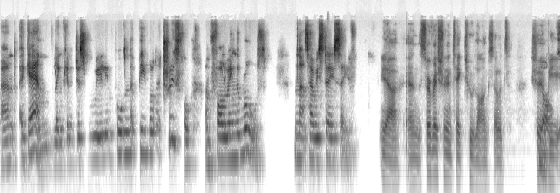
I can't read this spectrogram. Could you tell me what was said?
And again, Lincoln, just really important that people are truthful and following the rules. And that's how we stay safe. Yeah, and the survey shouldn't take too long, so it shouldn't Non, be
